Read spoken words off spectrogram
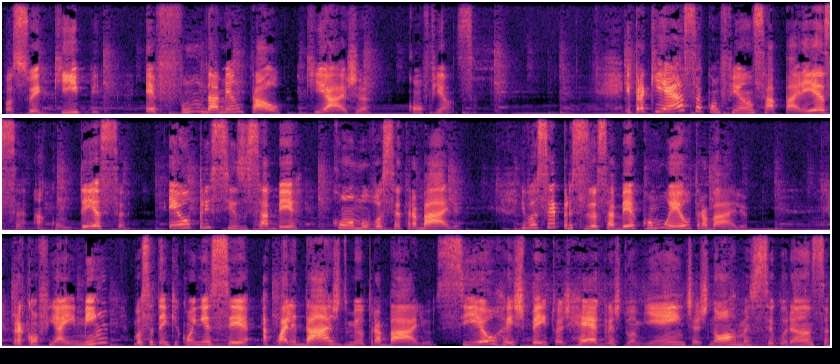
com a sua equipe, é fundamental que haja confiança. E para que essa confiança apareça, aconteça, eu preciso saber como você trabalha. E você precisa saber como eu trabalho. Para confiar em mim, você tem que conhecer a qualidade do meu trabalho, se eu respeito as regras do ambiente, as normas de segurança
